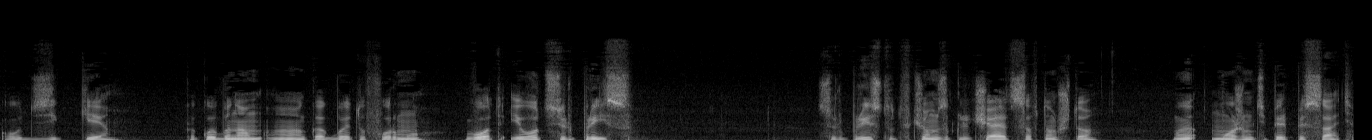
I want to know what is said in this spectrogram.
Отзике. Какой бы нам, э, как бы эту форму... Вот, и вот сюрприз. Сюрприз тут в чем заключается? В том, что мы можем теперь писать.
